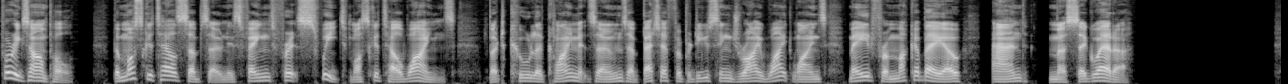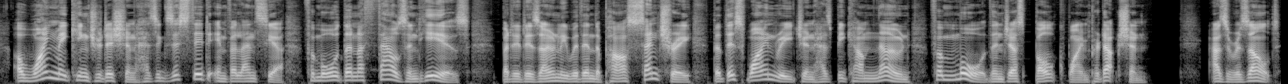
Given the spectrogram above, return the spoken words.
For example, the Moscatel subzone is famed for its sweet Moscatel wines, but cooler climate zones are better for producing dry white wines made from Macabeo and Merceguera. A winemaking tradition has existed in Valencia for more than a thousand years, but it is only within the past century that this wine region has become known for more than just bulk wine production. As a result,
